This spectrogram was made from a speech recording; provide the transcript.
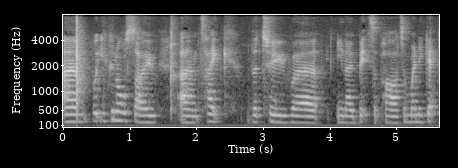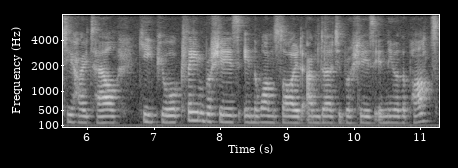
Um, but you can also um, take the two uh, you know bits apart and when you get to your hotel keep your clean brushes in the one side and dirty brushes in the other part.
